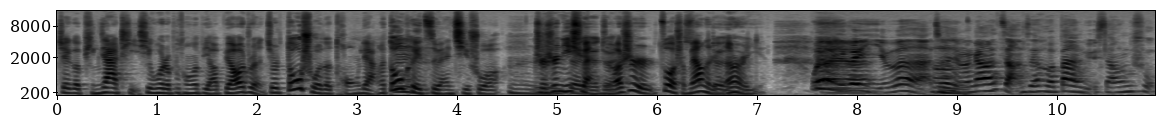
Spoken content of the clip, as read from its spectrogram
这个评价体系或者不同的比较标准，就是都说得通，两个都可以自圆其说，只是你选择是做什么样的人而已。我有一个疑问啊，就是你们刚刚讲些和伴侣相处，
